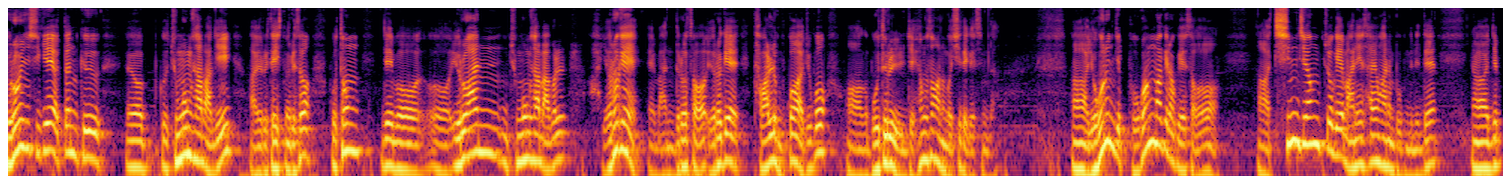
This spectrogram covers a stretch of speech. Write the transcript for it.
이런 식의 어떤 그, 어, 그 중공 사막이 아, 이렇게 돼 있습니다. 그래서 보통 이제 뭐 어, 이러한 중공 사막을 아, 여러 개 만들어서 여러 개 다발로 묶어가지고 어, 그 모듈을 이제 형성하는 것이 되겠습니다. 아, 요거는 이제 보광막이라고 해서 아, 침정 쪽에 많이 사용하는 부분들인데 아, 이제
